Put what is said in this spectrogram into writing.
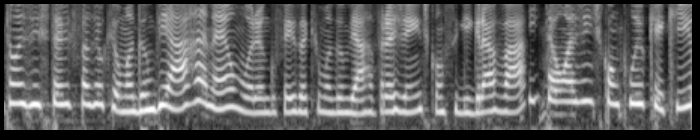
Então a gente teve que fazer o quê? Uma gambiarra, né? O Morango fez aqui uma gambiarra pra gente conseguir gravar. Então a gente conclui o quê? Que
